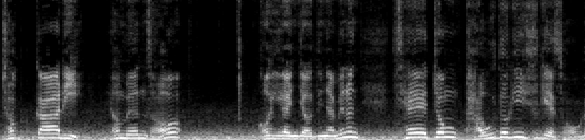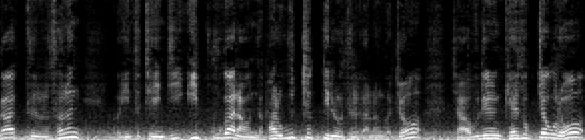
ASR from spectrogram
젓가리 하면서 거기가 이제 어디냐면은 세종 바우더기 휴게소가 들어서는 그 인터체인지 입구가 나온다. 바로 우측길로 들어가는 거죠. 자, 우리는 계속적으로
